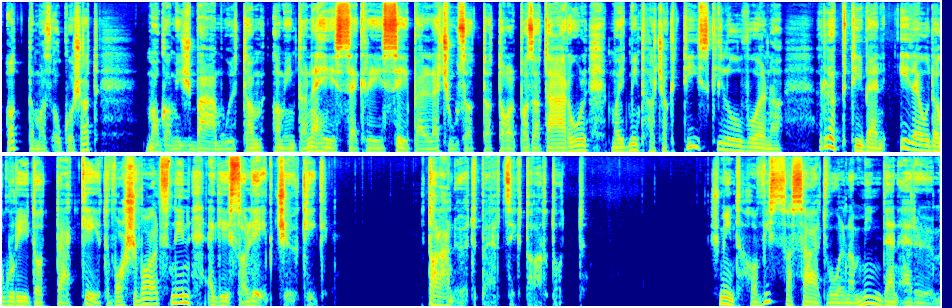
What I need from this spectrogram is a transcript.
adtam az okosat, magam is bámultam, amint a nehéz szekrény szépen lecsúszott a talpazatáról, majd mintha csak tíz kiló volna, röptiben ide-oda gurították két vasvalcnin egész a lépcsőkig. Talán öt percig tartott s mintha visszaszállt volna minden erőm,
